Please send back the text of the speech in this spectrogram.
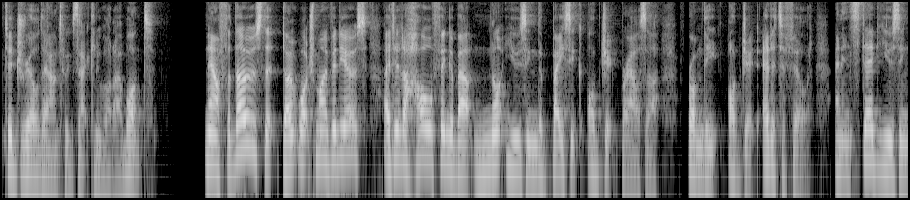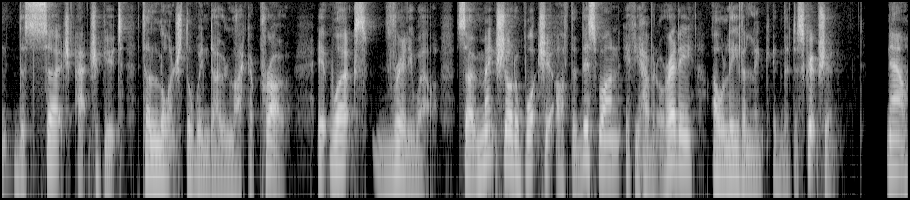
to drill down to exactly what I want. Now, for those that don't watch my videos, I did a whole thing about not using the basic object browser from the object editor field, and instead using the search attribute to launch the window like a pro. It works really well. So make sure to watch it after this one if you haven't already. I will leave a link in the description. Now,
